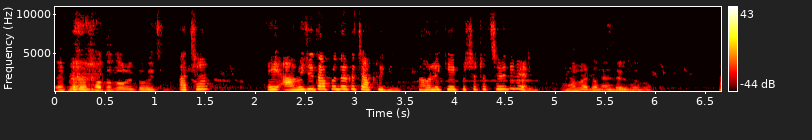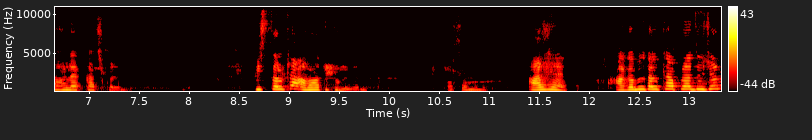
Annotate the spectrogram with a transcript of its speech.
এই পেশার সাথে জড়িত হয়েছি। আচ্ছা এই আমি যদি আপনাদেরকে চাকরি দিই তাহলে কি এই পেশাটা ছেড়ে দিবেন? হ্যাঁ ম্যাডাম ছেড়ে দেবো। তাহলে এক কাজ করেন পিস্তলটা আমার হাতে তুলে দেন। আচ্ছা ম্যাডাম। আর হ্যাঁ আগামীকালকে আপনারা দুজন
